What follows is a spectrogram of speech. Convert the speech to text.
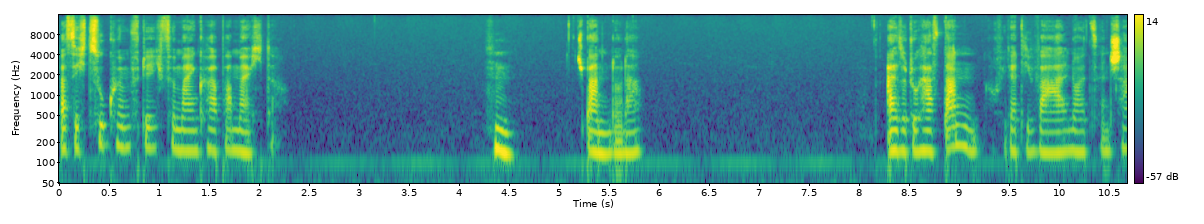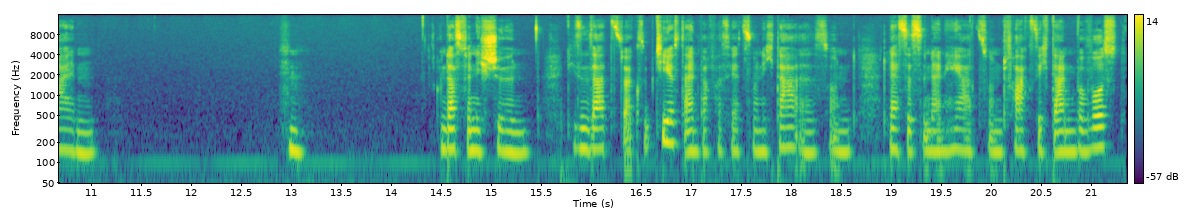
was ich zukünftig für meinen Körper möchte? Hm, spannend, oder? Also du hast dann auch wieder die Wahl, neu zu entscheiden. Hm. Und das finde ich schön. Diesen Satz, du akzeptierst einfach, was jetzt noch nicht da ist und lässt es in dein Herz und fragst dich dann bewusst,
